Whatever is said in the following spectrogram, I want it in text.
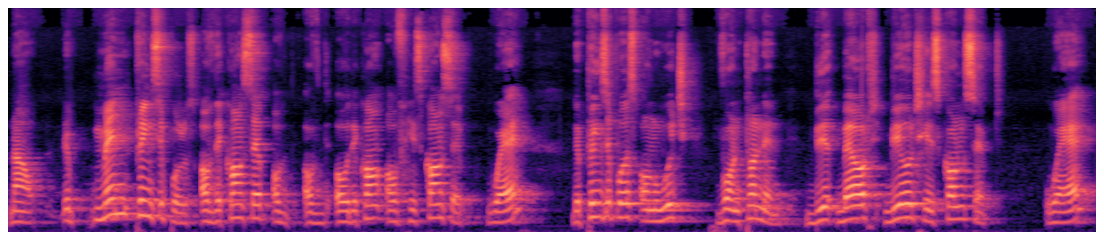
Now, the main principles of the concept of, of, of, the, of his concept were the principles on which von Thunen built, built his concept were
